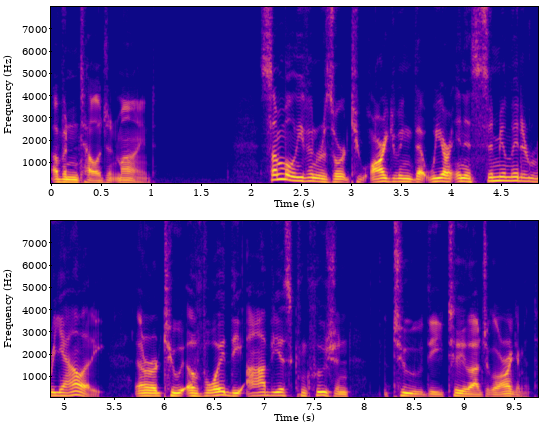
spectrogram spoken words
of an intelligent mind. Some will even resort to arguing that we are in a simulated reality in order to avoid the obvious conclusion to the teleological argument.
